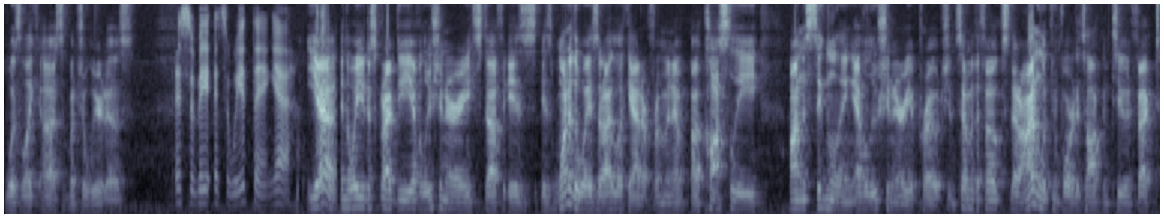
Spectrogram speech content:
was like us, a bunch of weirdos. It's a bit it's a weird thing yeah Yeah, and the way you describe the evolutionary stuff is is one of the ways that I look at it from an, a costly, honest signaling evolutionary approach. And some of the folks that I'm looking forward to talking to, in fact,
